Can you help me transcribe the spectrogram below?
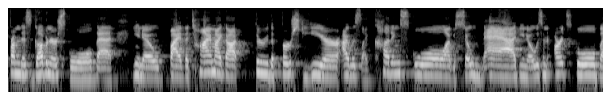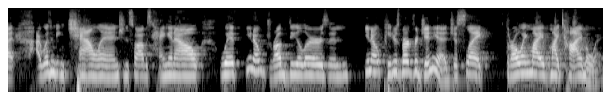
from this governor school that, you know, by the time I got through the first year, I was like cutting school. I was so mad. You know, it was an art school, but I wasn't being challenged. And so I was hanging out with, you know, drug dealers and, you know, Petersburg, Virginia, just like throwing my my time away.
